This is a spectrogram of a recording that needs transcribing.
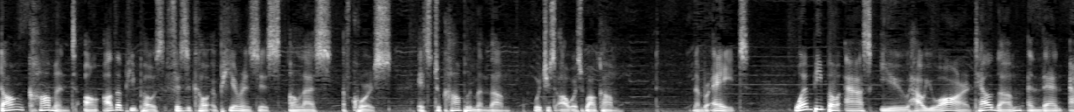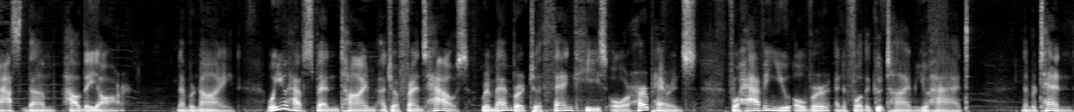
don't comment on other people's physical appearances unless, of course, it's to compliment them, which is always welcome. Number eight, when people ask you how you are, tell them and then ask them how they are. Number nine, when you have spent time at your friend's house, remember to thank his or her parents for having you over and for the good time you had. Number 10.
